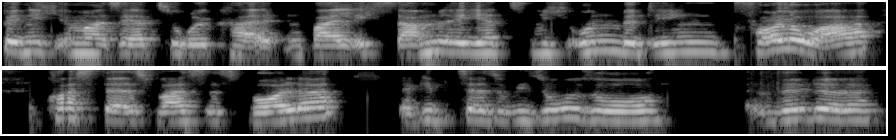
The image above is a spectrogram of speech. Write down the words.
bin ich immer sehr zurückhaltend, weil ich sammle jetzt nicht unbedingt Follower, koste es, was es wolle. Da gibt es ja sowieso so wilde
